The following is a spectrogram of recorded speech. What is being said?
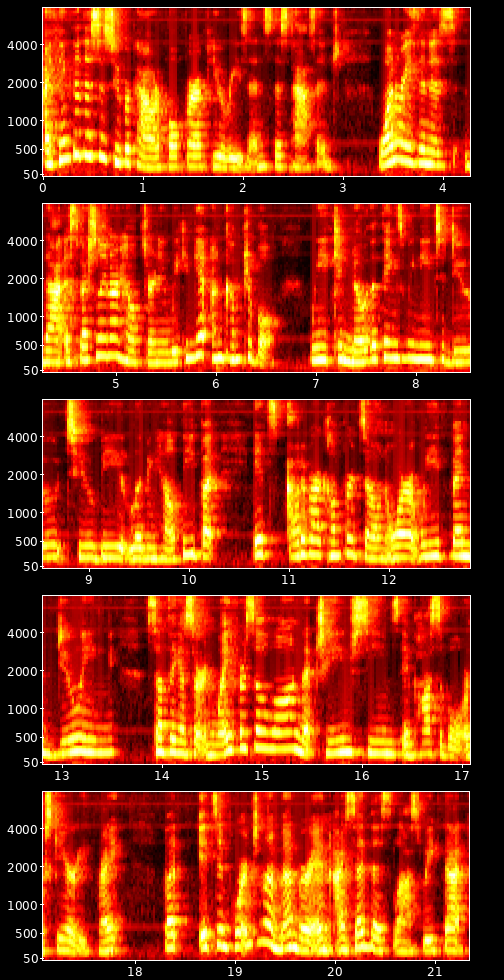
I think that this is super powerful for a few reasons, this passage. One reason is that, especially in our health journey, we can get uncomfortable. We can know the things we need to do to be living healthy, but it's out of our comfort zone, or we've been doing something a certain way for so long that change seems impossible or scary, right? But it's important to remember, and I said this last week, that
